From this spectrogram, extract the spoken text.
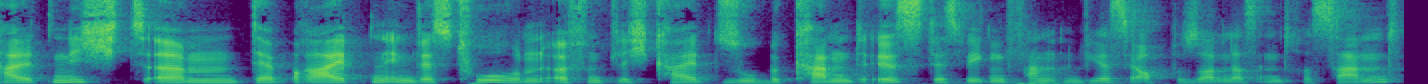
halt nicht ähm, der breiten Investorenöffentlichkeit so bekannt ist. Deswegen fanden wir es ja auch besonders interessant.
